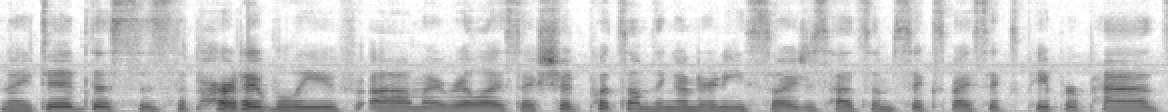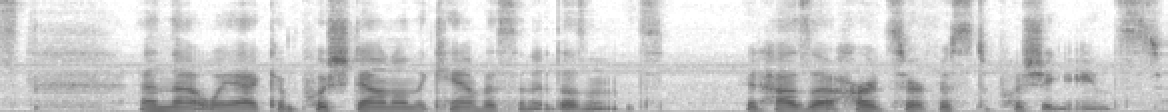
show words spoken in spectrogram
And I did, this is the part I believe, um, I realized I should put something underneath, so I just had some 6x6 paper pads and that way I can push down on the canvas and it doesn't, it has a hard surface to push against.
